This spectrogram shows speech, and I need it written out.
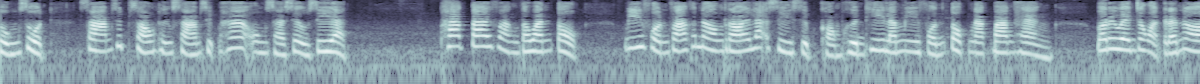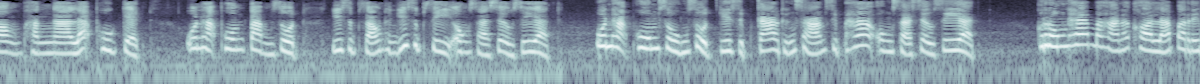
สูงสุด 32-35 องศาเซลเซียส ภาคใต้ฝั่งตะวันตก มีฝนฟ้าขนองร้อยละ 40 ของพื้นที่และมีฝนตกหนักบางแห่ง บริเวณจังหวัดระนอง พังงาและภูเก็ต อุณหภูมิต่ำสุด 22-24 องศาเซลเซียส อุณหภูมิสูงสุด 29-35 องศาเซลเซียส กรุงเทพมหานครและปริ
